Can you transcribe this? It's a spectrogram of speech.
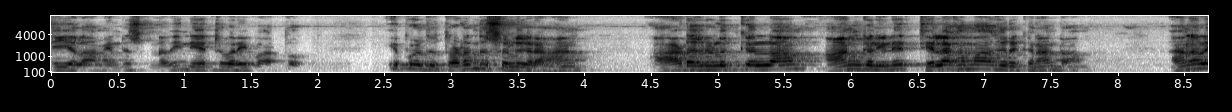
செய்யலாம் என்று சொன்னதை நேற்று வரை பார்த்தோம். இப்பொழுது தொடர்ந்து சொல்லுகிறான் ஆடவர்களுக்கெல்லாம் ஆண்களிலே திலகமாக இருக்கிறான் ராம். அதனால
